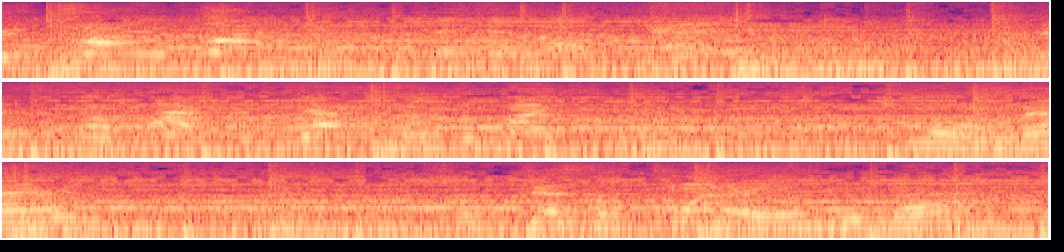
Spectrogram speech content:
You trying what? This is okay. This is a life and death situation. Come on, man. I'm disappointed in you, man.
